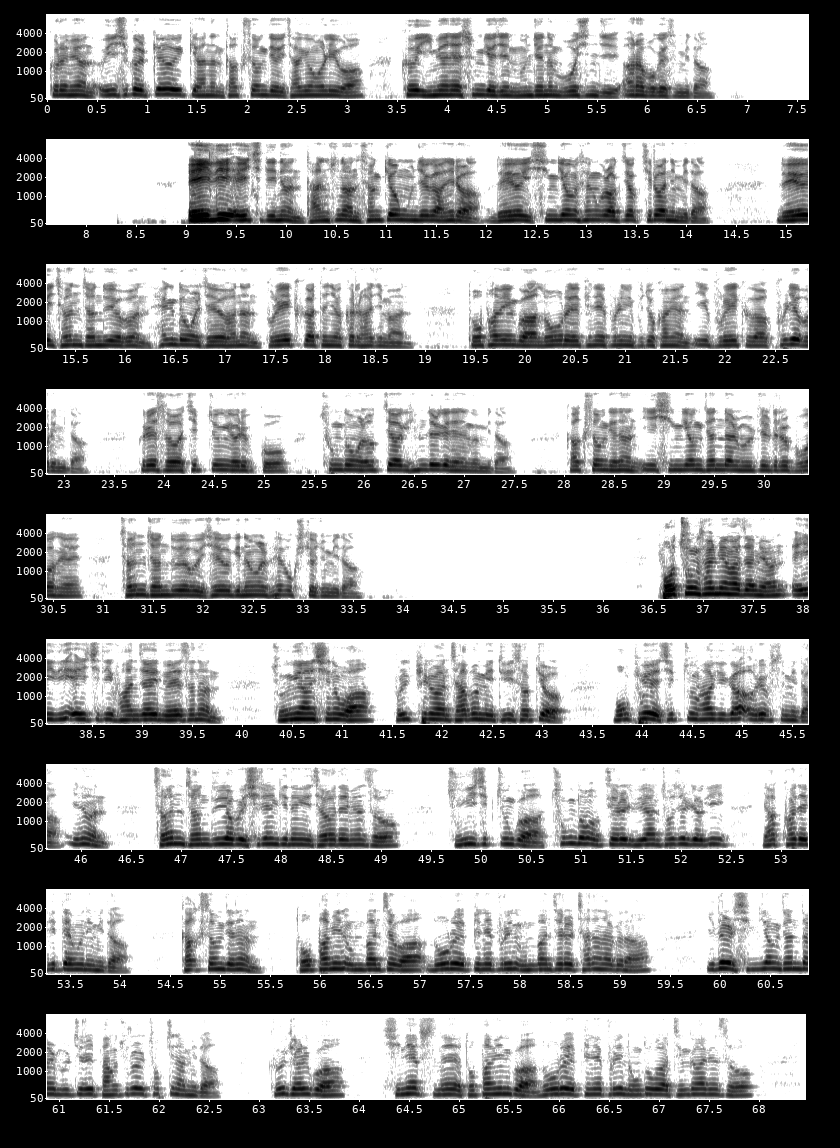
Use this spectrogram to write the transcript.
그러면 의식을 깨어있게 하는 각성제의 작용 원리와 그 이면에 숨겨진 문제는 무엇인지 알아보겠습니다. ADHD는 단순한 성격 문제가 아니라 뇌의 신경생물학적 질환입니다. 뇌의 전 전두엽은 행동을 제어하는 브레이크 같은 역할을 하지만 도파민과 노르에피네프린이 부족하면 이 브레이크가 풀려버립니다. 그래서 집중이 어렵고 충동을 억제하기 힘들게 되는 겁니다. 각성제는 이 신경 전달 물질들을 보강해 전 전두엽의 제어 기능을 회복시켜 줍니다. 보충 설명하자면 ADHD 환자의 뇌에서는 중요한 신호와 불필요한 잡음이 뒤섞여 목표에 집중하기가 어렵습니다. 이는 전 전두엽의 실행 기능이 저하되면서 주의 집중과 충동 억제를 위한 조절력이 약화되기 때문입니다. 각 성제는 도파민 운반체와 노르에피네프린 운반체를 차단하거나 이들 신경 전달 물질의 방출을 촉진합니다. 그 결과 시냅스 내 도파민과 노르에피네프린 농도가 증가하면서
